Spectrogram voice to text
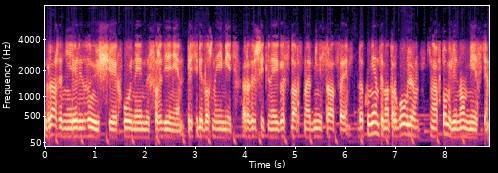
Граждане, реализующие хвойные насаждения, при себе должны иметь разрешительные государственной администрации документы на торговлю э, в том или ином месте,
